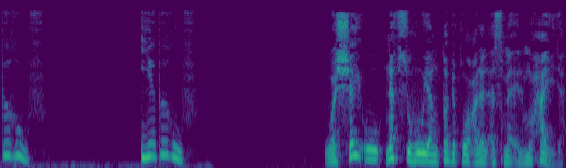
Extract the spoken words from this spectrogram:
Beruf. Ihr Beruf. والشيء نفسه ينطبق على الأسماء المحايدة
